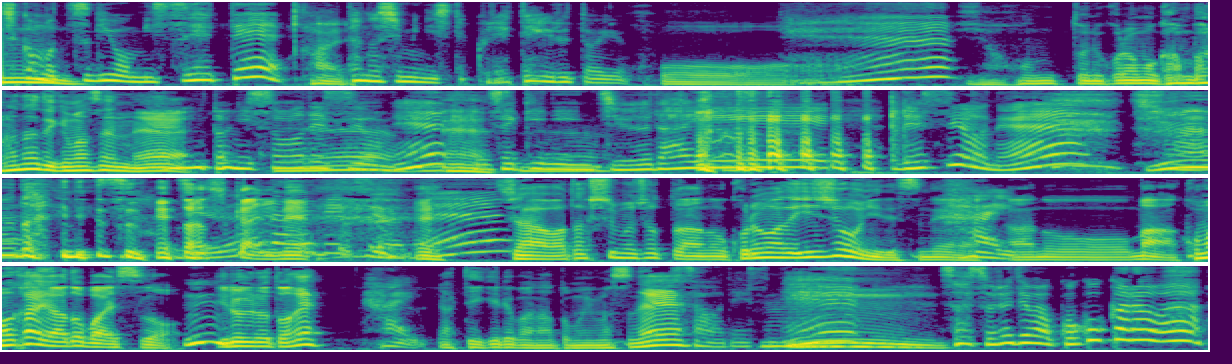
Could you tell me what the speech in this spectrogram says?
しかも次を見据えて楽しみにしてくれているという。はい、いや本当にこれはもう頑張らないといけませんね。本当にそうですよね。責任重大ですよね。重大ですね、確かにね。じゃあ私もちょっとあのこれまで以上にですね、あのまあ細かいアドバイスをいろいろとね、はい、やっていければなと思いますね。そうですね。さあ、それではここからは、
